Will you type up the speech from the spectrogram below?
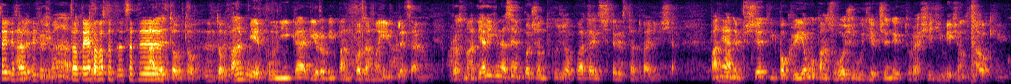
To, to, Ale pana, to, to ja to- po prostu wtedy... Ale to, to, to pan mnie unika i robi pan poza moimi plecami. Rozmawialiśmy na samym początku, że opłata jest 420. Pan Nie. przyszedł i pokryjomu pan złożył u dziewczyny, która siedzi miesiąc na okienku.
